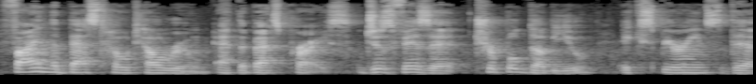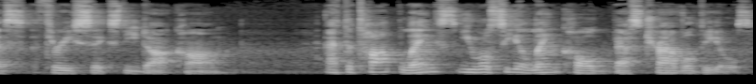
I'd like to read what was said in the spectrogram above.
Find the best hotel room at the best price. Just visit www.experiencethis360.com. At the top links, you will see a link called Best Travel Deals.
